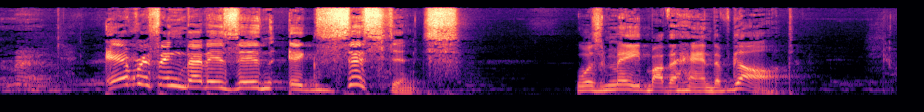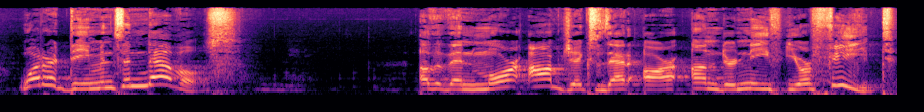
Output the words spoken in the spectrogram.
Amen. Everything that is in existence was made by the hand of God. What are demons and devils? Other than more objects that are underneath your feet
